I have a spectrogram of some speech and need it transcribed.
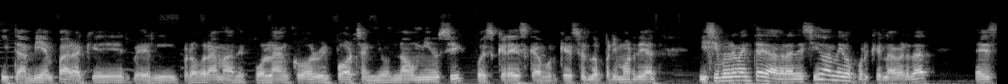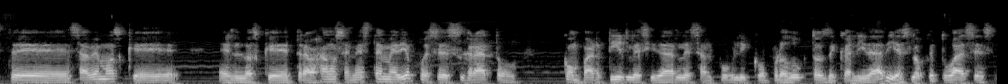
y también para que el, el programa de Polanco, Reports and New Now Music, pues crezca, porque eso es lo primordial. Y simplemente agradecido, amigo, porque la verdad, este, sabemos que eh, los que trabajamos en este medio, pues es grato compartirles y darles al público productos de calidad y es lo que tú haces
